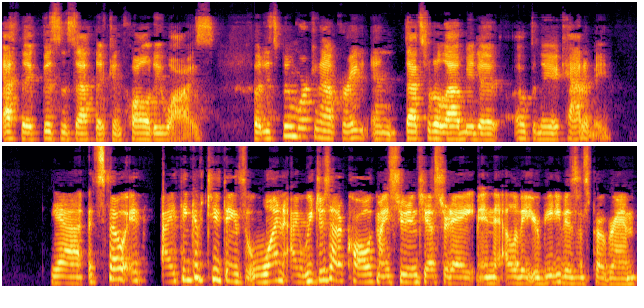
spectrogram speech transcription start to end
ethic, business ethic, and quality wise. But it's been working out great, and that's what allowed me to open the academy. Yeah, so it, I think of two things. One, I, we just had a call with my students yesterday in the Elevate Your Beauty Business program.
